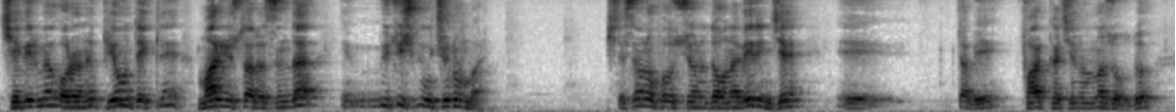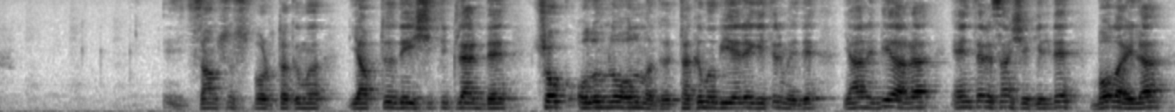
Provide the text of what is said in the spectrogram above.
çevirme oranı Piontek'le Marius arasında e, müthiş bir uçurum var. İşte sen o pozisyonu da ona verince e, tabii fark kaçınılmaz oldu. E, Samsun Spor takımı yaptığı değişikliklerde çok olumlu olmadı. Takımı bir yere getirmedi. Yani bir ara enteresan şekilde Bola'yla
